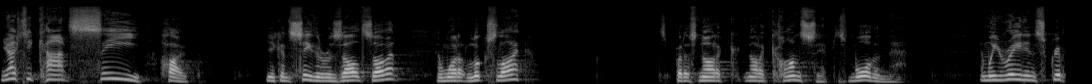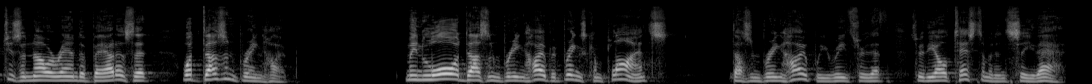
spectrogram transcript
You actually can't see hope. You can see the results of it and what it looks like, but it's not a, not a concept, it's more than that. And we read in scriptures and know around about us that what doesn't bring hope? I mean, law doesn't bring hope, it brings compliance, doesn't bring hope. We read through that through the Old Testament and see that.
